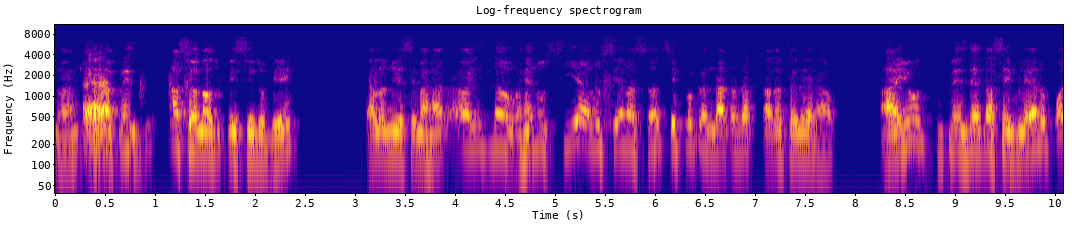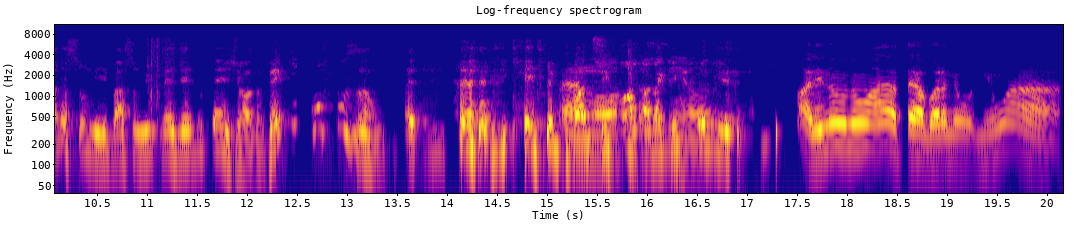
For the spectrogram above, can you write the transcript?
não é? é. Ela é presidente nacional do PCdoB, ela não ia ser mais nada. Aí, não, renuncia a Luciana Santos se for candidata a deputada federal. Aí o, o, presidente da Assembleia não pode assumir, vai assumir o presidente do TJ. Vê que confusão. Quem pode se formar daqui por diante. Olha, não, não há até agora nenhuma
